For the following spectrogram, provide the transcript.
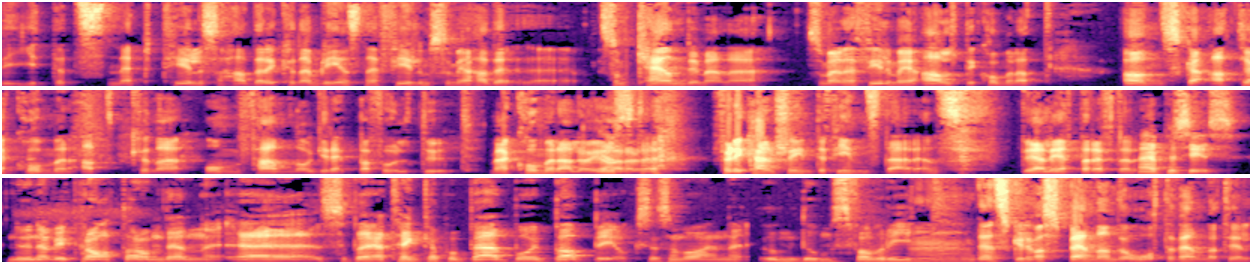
litet snäpp till så hade det kunnat bli en sån här film som jag hade, eh, som Candyman är. Som är den här filmen jag alltid kommer att önska att jag kommer att kunna omfamna och greppa fullt ut. Men jag kommer aldrig att Just göra det. det. För det kanske inte finns där ens. Det jag letar efter. Nej, precis. Nu när vi pratar om den eh, så börjar jag tänka på Bad Boy Bubby också som var en ungdomsfavorit. Mm, Den skulle vara spännande att återvända till.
